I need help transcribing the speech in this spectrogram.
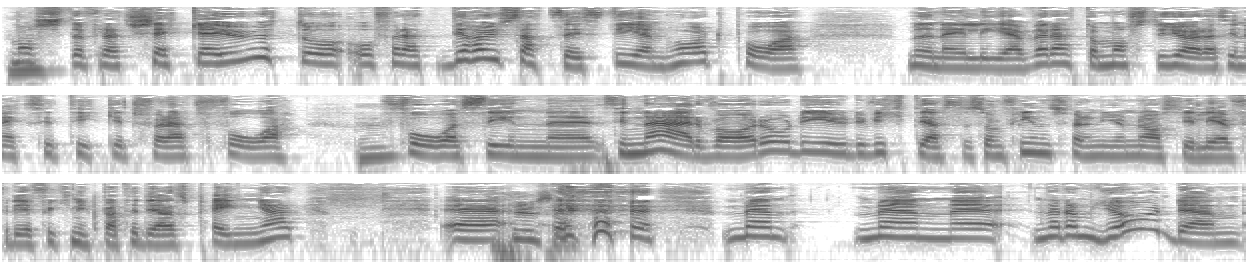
måste för att checka ut och, och för att det har ju satt sig stenhårt på mina elever att de måste göra sin exit ticket för att få mm. få sin, eh, sin närvaro. Och det är ju det viktigaste som finns för en gymnasieelev, för det är förknippat till deras pengar. Eh, men men eh, när de gör den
